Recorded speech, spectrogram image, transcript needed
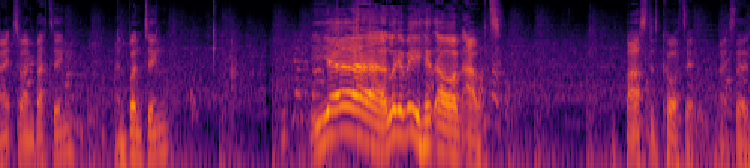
All right, so I'm batting, I'm bunting. Yeah, look at me hit. Oh, I'm out. Bastard caught it. Right, so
